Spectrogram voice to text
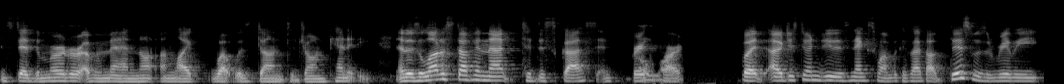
Instead, the murder of a man not unlike what was done to John Kennedy. Now, there's a lot of stuff in that to discuss and break apart, but I just want to do this next one because I thought this was a really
